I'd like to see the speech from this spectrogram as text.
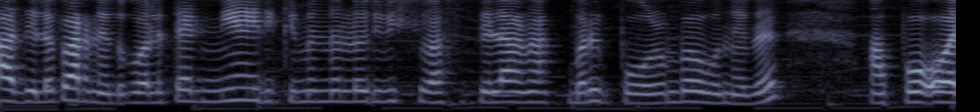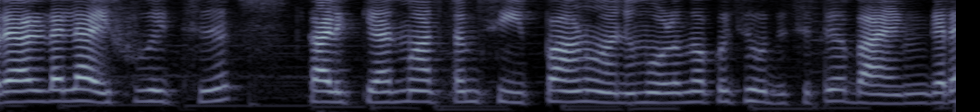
ആദില പറഞ്ഞതുപോലെ തന്നെയായിരിക്കും എന്നുള്ളൊരു വിശ്വാസത്തിലാണ് അക്ബർ ഇപ്പോഴും പോകുന്നത്. അപ്പോൾ ഒരാളുടെ ലൈഫ് വെച്ച് കളിക്കാൻ മാത്രം ചീപ്പാണോ അനുമോളെന്നൊക്കെ ചോദിച്ചിട്ട് ഭയങ്കര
